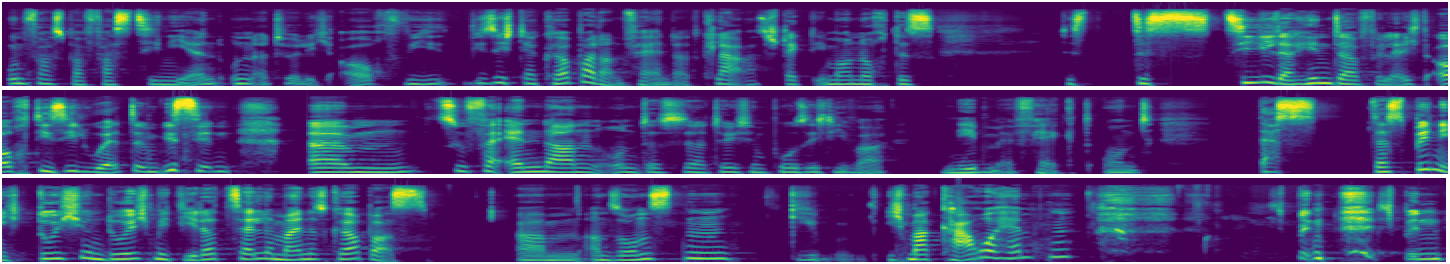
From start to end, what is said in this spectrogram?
unfassbar faszinierend und natürlich auch, wie, wie sich der Körper dann verändert. Klar, es steckt immer noch das, das, das Ziel dahinter, vielleicht auch die Silhouette ein bisschen ähm, zu verändern und das ist natürlich ein positiver Nebeneffekt. Und das, das bin ich durch und durch mit jeder Zelle meines Körpers. Ähm, ansonsten, ich mag Karohemden. Ich bin, ich bin,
